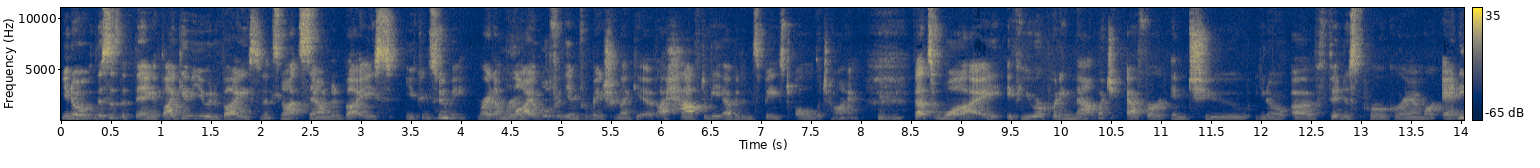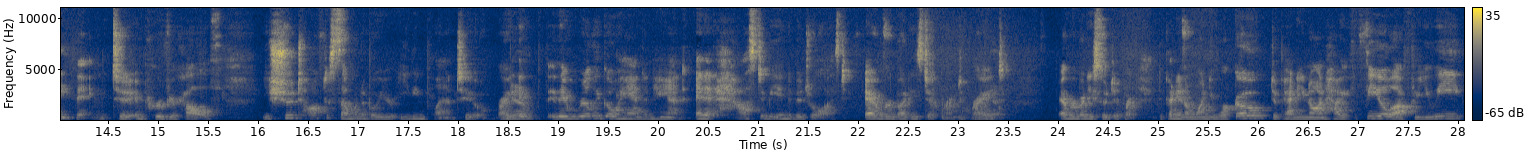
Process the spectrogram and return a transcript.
You know, this is the thing. If I give you advice and it's not sound advice, you can sue me, right? I'm Right. liable for the information I give. I have to be evidence based all the time. Mhm. That's why if you are putting that much effort into, you know, a fitness program or anything to improve your health, you should talk to someone about your eating plan too, right? Yeah. They, they really go hand in hand and it has to be individualized. Everybody's different, right? everybody's so different depending on when you work out, depending on how you feel after you eat,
